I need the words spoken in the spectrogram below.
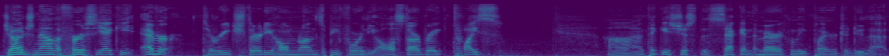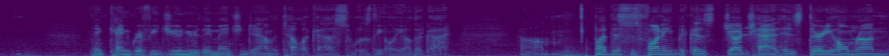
Judge now the first Yankee ever to reach 30 home runs before the All Star break twice. Uh, I think he's just the second American League player to do that. I think Ken Griffey Jr. they mentioned it on the telecast was the only other guy. Um, but this was funny because Judge had his 30 home run.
